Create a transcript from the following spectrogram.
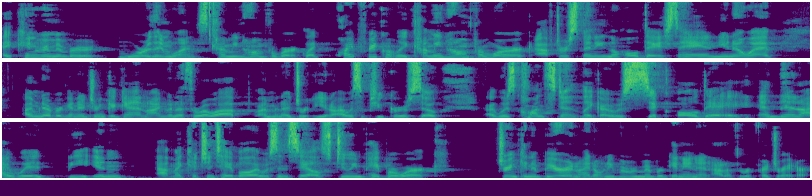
I can remember more than once coming home from work, like quite frequently coming home from work after spending the whole day saying, you know what? I'm never going to drink again. I'm going to throw up. I'm going to drink. You know, I was a puker. So I was constant. Like I was sick all day. And then I would be in at my kitchen table. I was in sales doing paperwork, drinking a beer, and I don't even remember getting it out of the refrigerator.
